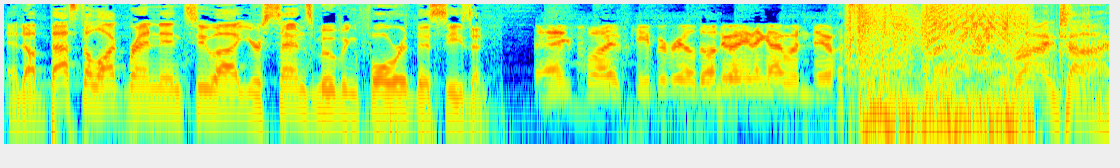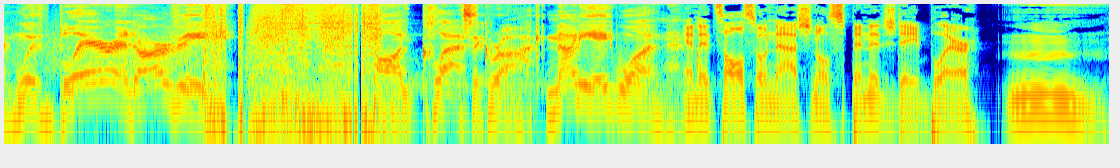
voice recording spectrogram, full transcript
And uh, best of luck, Brendan, to uh, your Sens moving forward this season. Thanks, boys. Keep it real. Don't do anything I wouldn't do. Prime time with Blair and RV on Classic Rock 98.1. And it's also National Spinach Day, Blair. Mmm.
